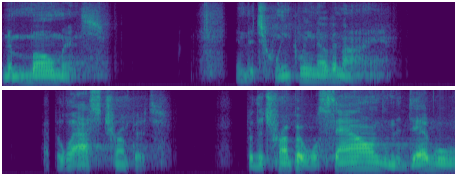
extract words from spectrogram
in a moment, in the twinkling of an eye at the last trumpet. For the trumpet will sound, and the dead will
